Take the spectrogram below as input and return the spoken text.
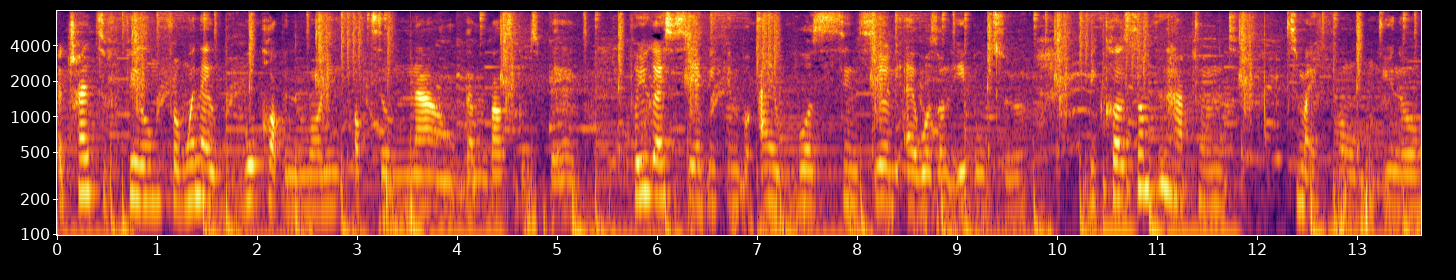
I tried to film from when I woke up in the morning up till now that I'm about to go to bed for you guys to see everything but I was sincerely I was unable to because something happened to my phone you know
